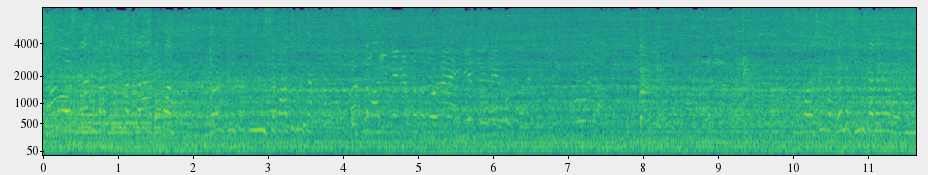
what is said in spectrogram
चलो आसमान डॉक्टर मत करना तो बोल बोल जी तो तू इससे बात नहीं कर इससे बात नहीं करना तो बोल रहा है ये कर रहे हो वो वाला तो ऐसे मतलब में शुरू करेगा वो शुरू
